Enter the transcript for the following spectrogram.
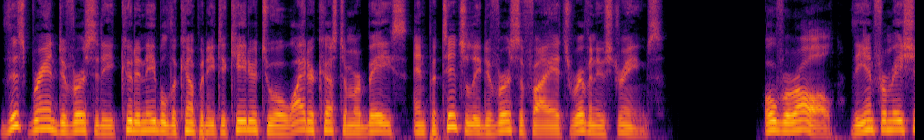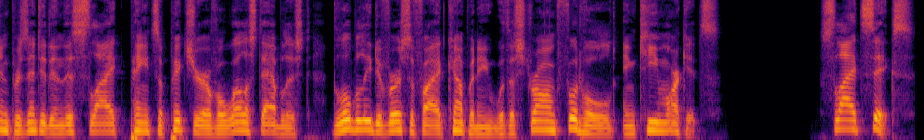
This brand diversity could enable the company to cater to a wider customer base and potentially diversify its revenue streams. Overall, the information presented in this slide paints a picture of a well established, globally diversified company with a strong foothold in key markets. Slide 6.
